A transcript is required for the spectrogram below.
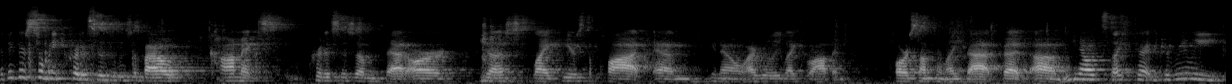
I think there's so many criticisms about comics criticism that are just like here's the plot and you know i really liked robin or something like that but um, you know it's like to, to, really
